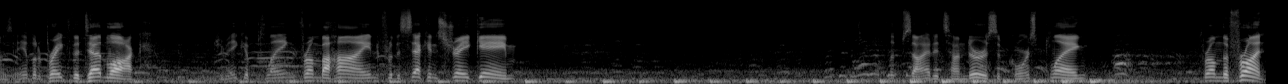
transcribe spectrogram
was able to break the deadlock. Jamaica playing from behind for the second straight game. Flip side, it's Honduras, of course, playing from the front.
